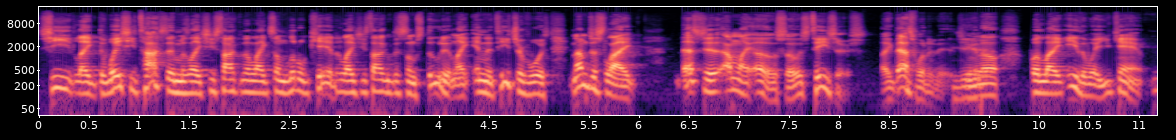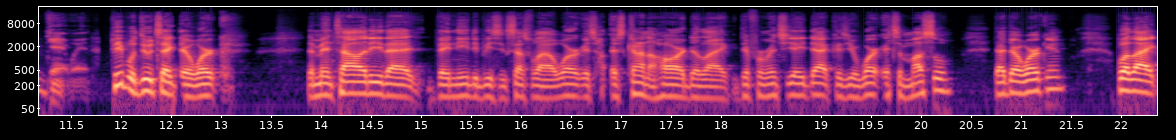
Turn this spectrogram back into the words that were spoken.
she like the way she talks to him is like she's talking to like some little kid, or like she's talking to some student, like in the teacher voice. And I'm just like, that's just I'm like, oh, so it's teachers. Like that's what it is, Yeah. you know? But like either way, you can't you can't win. people do take their work the mentality that they need to be successful at work it's it's kind of hard to like differentiate that because your work it's a muscle that they're working but like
